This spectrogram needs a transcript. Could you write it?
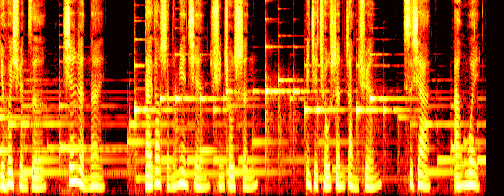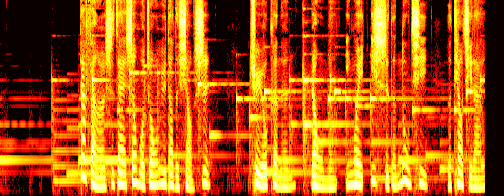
也会选择先忍耐，来到神的面前寻求神，并且求神掌权，赐下安慰。但反而是在生活中遇到的小事，却有可能让我们因为一时的怒气而跳起来，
